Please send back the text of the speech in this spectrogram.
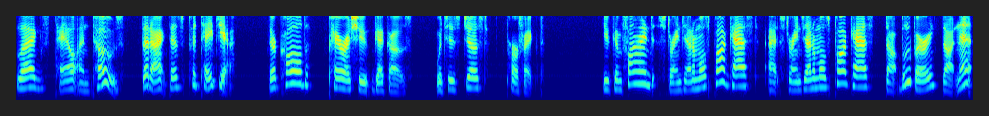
legs, tail, and toes that act as patagia. They're called parachute geckos, which is just perfect. You can find Strange Animals Podcast at strangeanimalspodcast.blubrry.net.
